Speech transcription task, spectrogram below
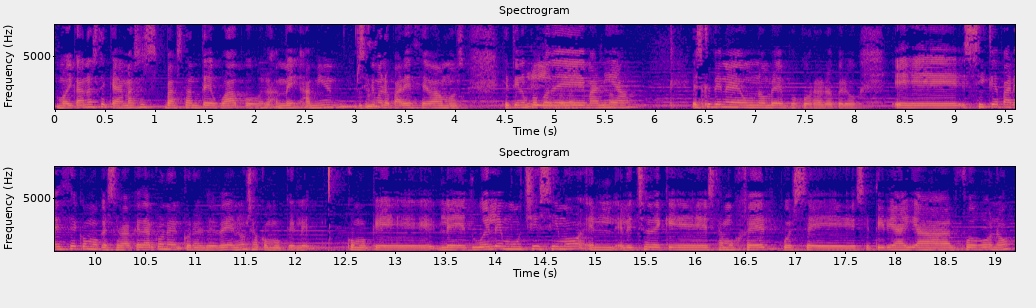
moicano este que además es bastante guapo, a mí, a mí sí que me lo parece, vamos, que tiene un poco de manía. Es que tiene un nombre un poco raro, pero eh, sí que parece como que se va a quedar con el, con el bebé, ¿no? O sea, como que le, como que le duele muchísimo el, el hecho de que esta mujer pues se, tire ahí al fuego, ¿no?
